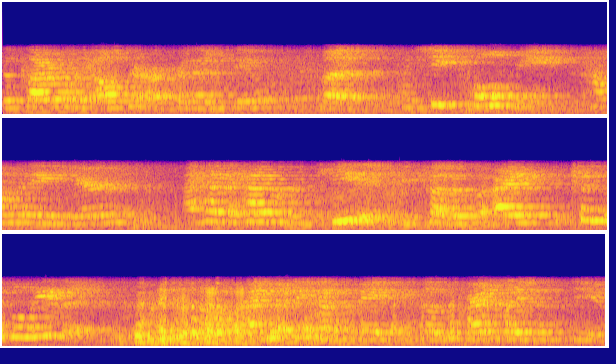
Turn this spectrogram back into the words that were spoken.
the flowers on the altar are for them too, but when she told me how many years, I had to have her repeat it because I couldn't believe it. I just think that's amazing, so congratulations to you.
